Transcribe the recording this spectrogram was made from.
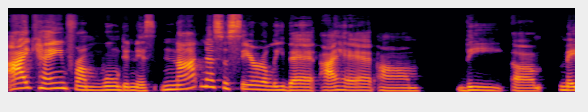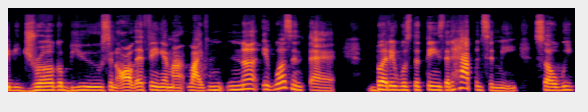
I came from woundedness, not necessarily that I had um the um maybe drug abuse and all that thing in my life. Not it wasn't that but it was the things that happened to me. So we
